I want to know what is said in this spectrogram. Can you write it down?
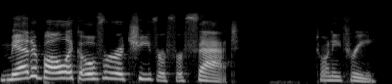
Metabolic overachiever for fat. 23.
